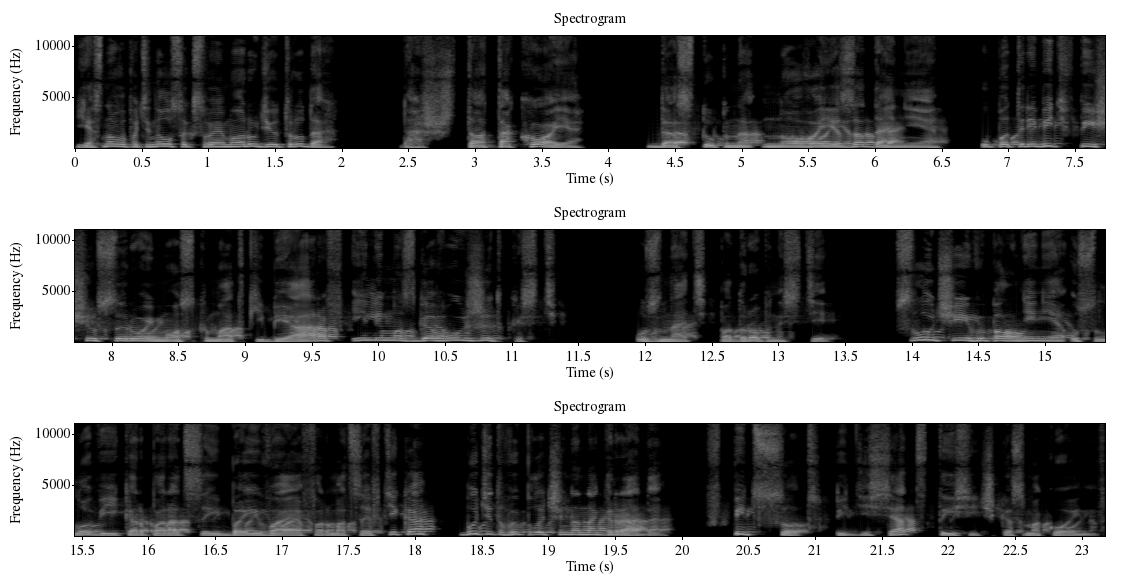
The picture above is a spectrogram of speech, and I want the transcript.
я снова потянулся к своему орудию труда. Да что такое? Доступно новое задание. Употребить в пищу сырой мозг матки биаров или мозговую жидкость. Узнать подробности. В случае выполнения условий корпорации «Боевая фармацевтика» будет выплачена награда в 550 тысяч космокоинов.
